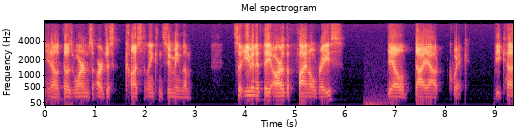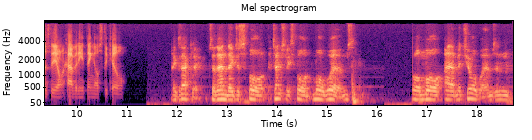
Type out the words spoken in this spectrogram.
You know, those worms are just constantly consuming them. So even if they are the final race, they'll die out quick because they don't have anything else to kill. Exactly. So then they just spawn, potentially spawn more worms or more uh, mature worms, and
